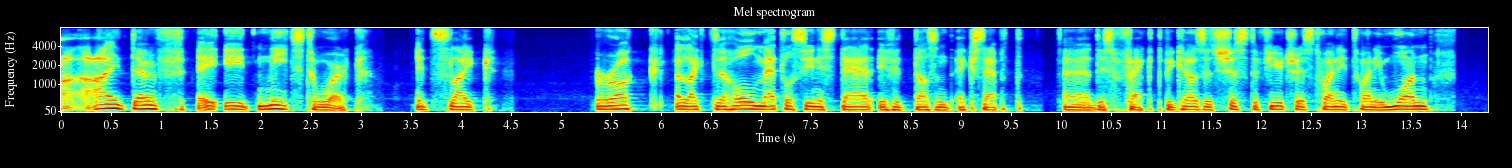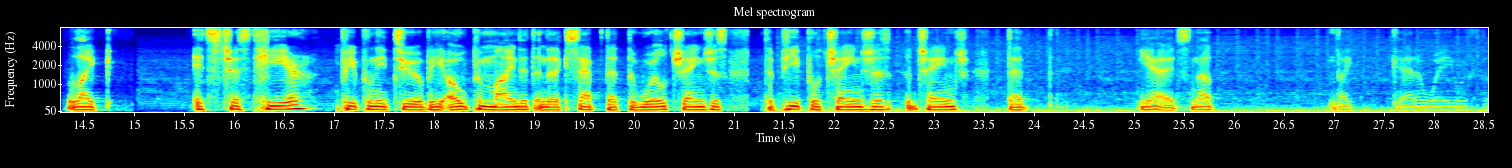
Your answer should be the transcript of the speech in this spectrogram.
I don't. It needs to work. It's like rock, like the whole metal scene is dead if it doesn't accept uh, this fact because it's just the future is 2021. Like it's just here. People need to be open-minded and accept that the world changes, the people changes change. That yeah, it's not like get away with the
